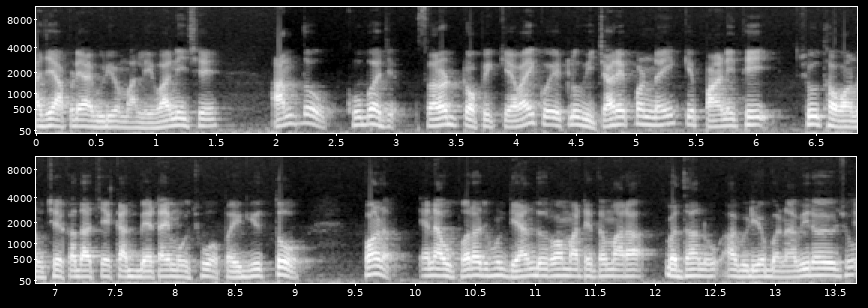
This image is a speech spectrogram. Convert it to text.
આજે આપણે આ વિડીયોમાં લેવાની છે. આમ તો ખૂબ જ સરળ ટોપિક કહેવાય કોઈ એટલું વિચારે પણ નહીં કે પાણીથી શું થવાનું છે. કદાચ એકાદ બે ટાઈમ ઓછું અપાઈ ગયું તો. પણ એના ઉપર જ હું ધ્યાન દોરવા માટે તમારા બધાનું આ વીડિયો બનાવી રહ્યો છું.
